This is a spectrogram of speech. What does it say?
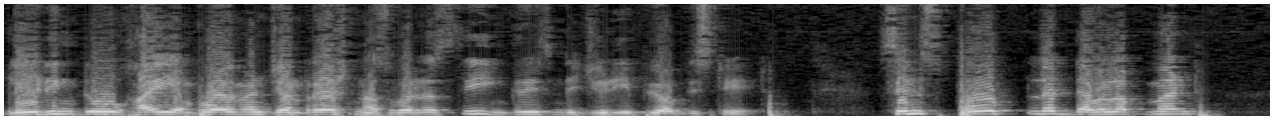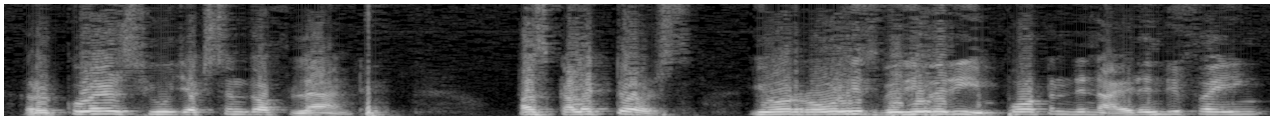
leading to high employment generation as well as the increase in the GDP of the state. Since port-led development requires huge extent of land, as collectors, your role is very, very important in identifying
